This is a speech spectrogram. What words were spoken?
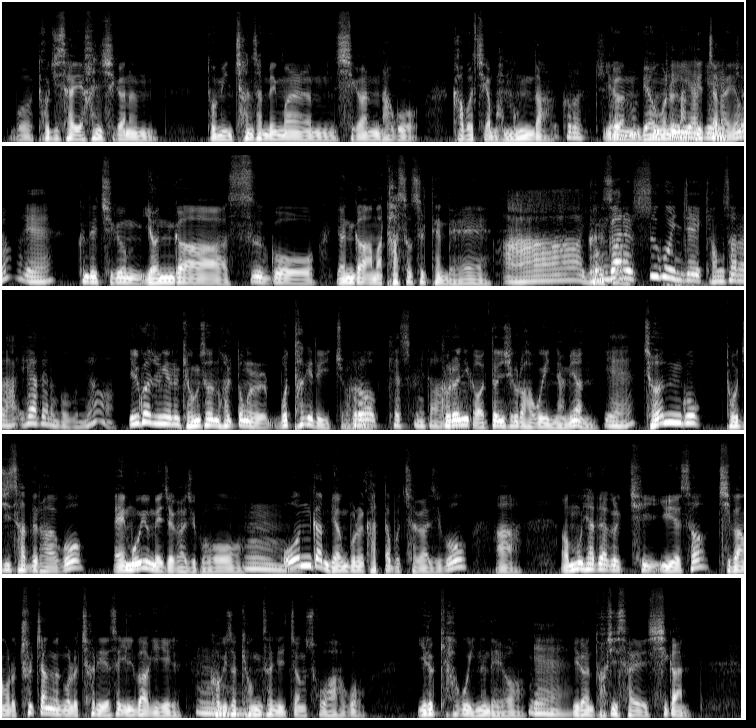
뭐 도지사의 한 시간은 도민 1,300만 원 시간하고 값어치가 맞먹는다. 그렇죠. 이런 명언을 남겼잖아요. 예. 근데 지금 연가 쓰고 연가 아마 다 썼을 텐데 아, 연간을 쓰고 이제 경선을 하- 해야 되는 거군요. 일과 중에는 경선 활동을 못 하게 돼 있죠. 그렇겠습니다. 그러니까 어떤 식으로 하고 있냐면 예. 전국 도지사들하고 MOU 맺어가지고 음. 온갖 명분을 갖다 붙여가지고 아 업무 협약을 치 위해서 지방으로 출장 간 걸로 처리해서 1박 2일 음. 거기서 경선 일정 소화하고 이렇게 하고 있는데요. 예. 이런 도지사의 시간,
